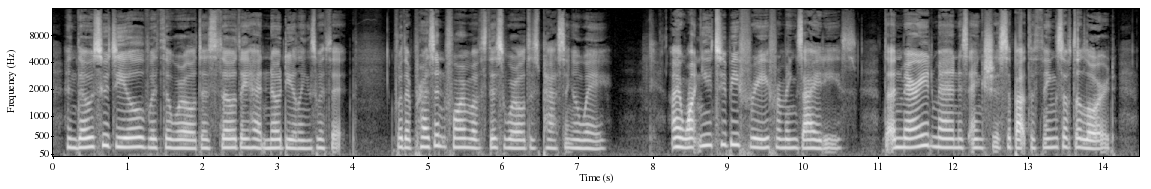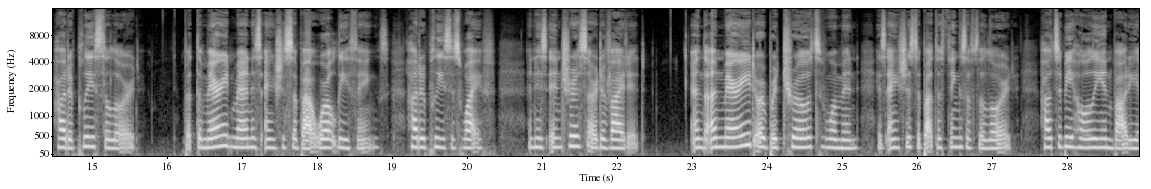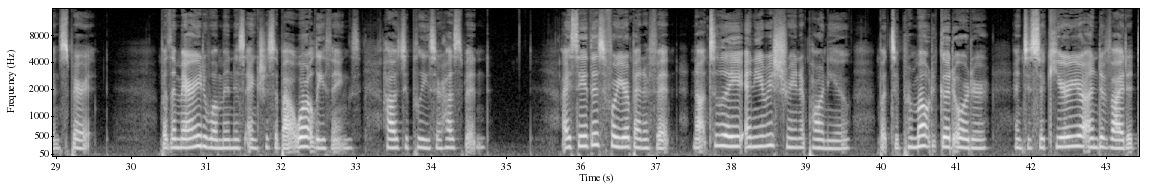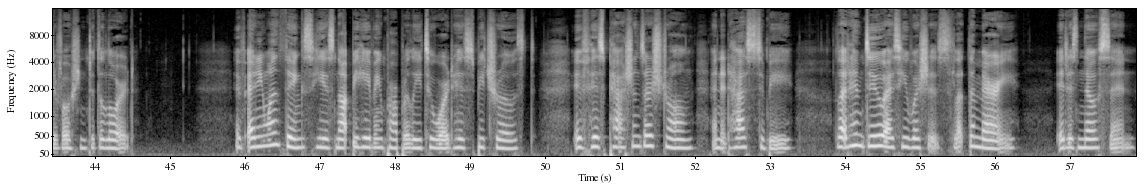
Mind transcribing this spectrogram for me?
and those who deal with the world as though they had no dealings with it. For the present form of this world is passing away. I want you to be free from anxieties. The unmarried man is anxious about the things of the Lord, how to please the Lord. But the married man is anxious about worldly things, how to please his wife, and his interests are divided. And the unmarried or betrothed woman is anxious about the things of the Lord, how to be holy in body and spirit. But the married woman is anxious about worldly things, how to please her husband. I say this for your benefit, not to lay any restraint upon you, but to promote good order, and to secure your undivided devotion to the Lord. If anyone thinks he is not behaving properly toward his betrothed, if his passions are strong, and it has to be, let him do as he wishes, let them marry. It is no sin.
